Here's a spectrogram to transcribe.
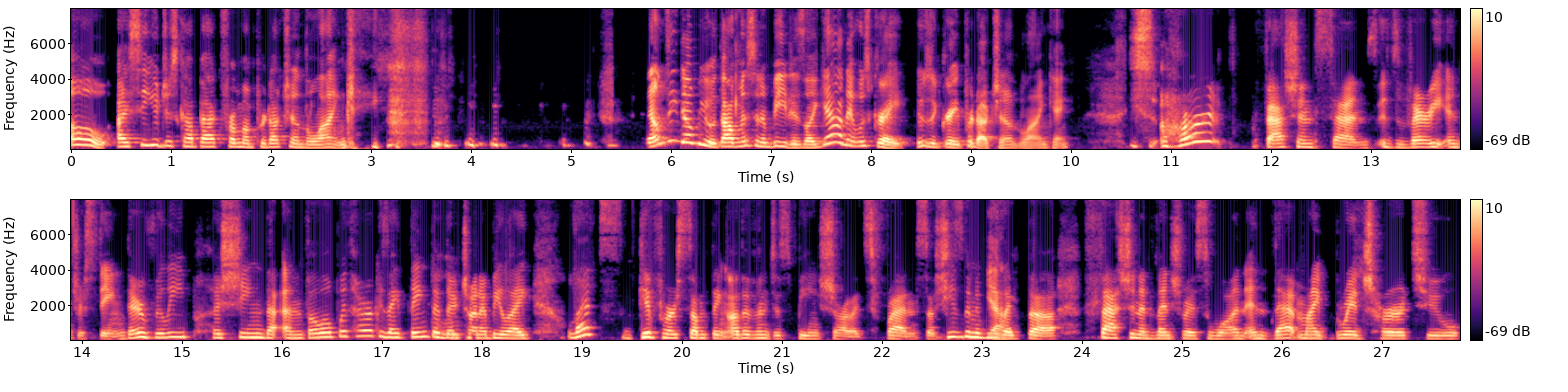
Oh, I see you just got back from a production of The Lion King. LTW, without missing a beat, is like, Yeah, and it was great. It was a great production of The Lion King. her fashion sense is very interesting. They're really pushing the envelope with her because I think that they're mm-hmm. trying to be like, let's give her something other than just being Charlotte's friend. So she's going to be Yeah. like the fashion adventurous one, and that might bridge her to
